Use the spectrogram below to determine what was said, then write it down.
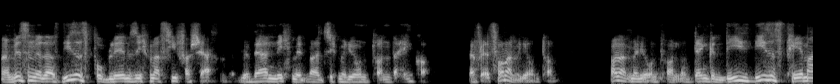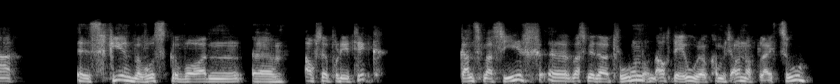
dann wissen wir, dass dieses Problem sich massiv verschärfen wird. Wir werden nicht mit 90 Millionen Tonnen dahin kommen. Vielleicht 200 Millionen Tonnen. 100 Millionen Tonnen. Und denke, die, dieses Thema ist vielen bewusst geworden, äh, auch der Politik, ganz massiv, äh, was wir da tun und auch der EU, da komme ich auch noch gleich zu,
